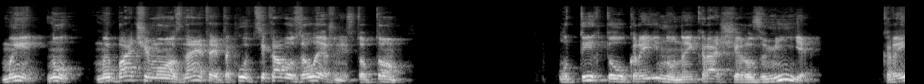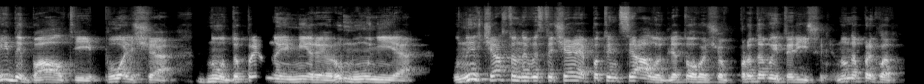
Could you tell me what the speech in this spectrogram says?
ми, ну, ми бачимо, знаєте, таку цікаву залежність. Тобто, у тих, хто Україну найкраще розуміє, країни Балтії, Польща, ну до певної міри Румунія, у них часто не вистачає потенціалу для того, щоб продавити рішення. Ну, наприклад,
